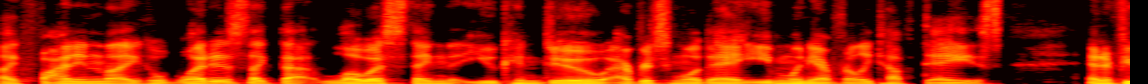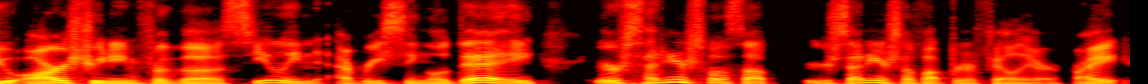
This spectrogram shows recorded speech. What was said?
like finding like what is like that lowest thing that you can do every single day, even when you have really tough days. And if you are shooting for the ceiling every single day, you're setting yourself up. You're setting yourself up for failure, right?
